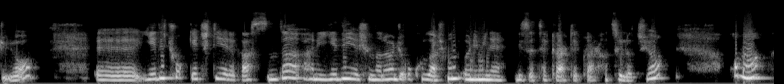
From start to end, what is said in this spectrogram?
diyor. E, ee, 7 çok geç diyerek aslında hani 7 yaşından önce okullaşmanın önemine bize tekrar tekrar hatırlatıyor. Ama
